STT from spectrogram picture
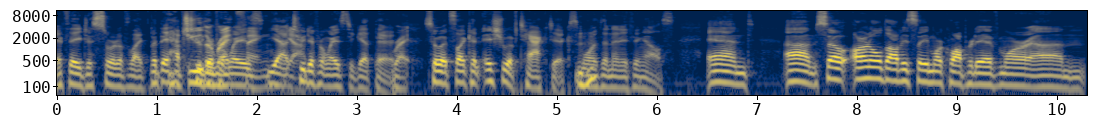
if they just sort of like, but they have Do two the different right ways. Yeah, yeah. two different ways to get there. Right. Mm-hmm. So it's like an issue of tactics more than anything else. And um, so Arnold obviously more cooperative, more um,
